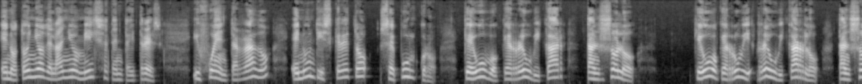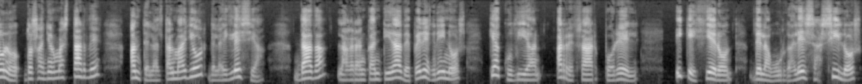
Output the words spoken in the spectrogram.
en otoño del año 1073 y fue enterrado en un discreto sepulcro que hubo que reubicar tan solo que hubo que reubicarlo tan solo dos años más tarde ante el altar mayor de la iglesia, dada la gran cantidad de peregrinos que acudían a rezar por él y que hicieron de la burgalesa Silos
